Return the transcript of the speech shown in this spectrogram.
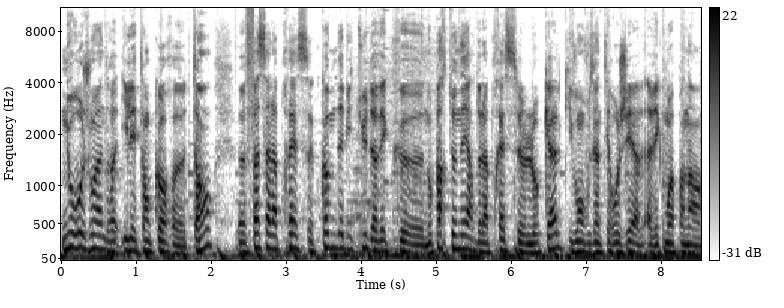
nous rejoindre, il est encore euh, temps. Face à la presse, comme d'habitude, avec euh, nos partenaires de la presse locale qui vont vous interroger avec moi pendant,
